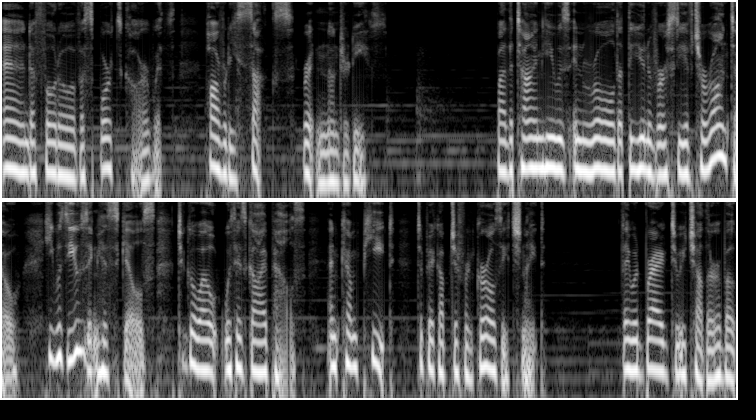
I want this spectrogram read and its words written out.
And a photo of a sports car with Poverty Sucks written underneath. By the time he was enrolled at the University of Toronto, he was using his skills to go out with his guy pals and compete to pick up different girls each night. They would brag to each other about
